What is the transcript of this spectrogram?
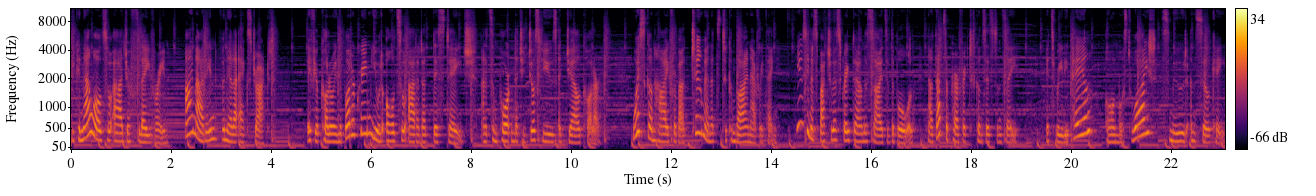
You can now also add your flavouring. I'm adding vanilla extract. If you're colouring the buttercream you would also add it at this stage and it's important that you just use a gel colour. Whisk on high for about 2 minutes to combine everything. Using a spatula, scrape down the sides of the bowl. Now that's a perfect consistency. It's really pale, almost white, smooth and silky.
